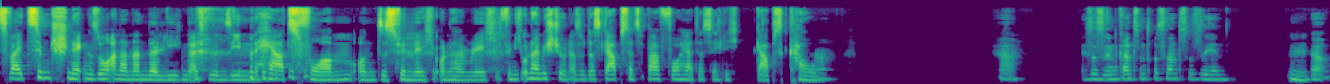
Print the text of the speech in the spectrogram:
zwei Zimtschnecken so aneinander liegen, als würden sie ein Herz formen. Und das finde ich unheimlich, finde ich unheimlich schön. Also das gab's jetzt war vorher tatsächlich gab's kaum. Ja. ja. Es ist ganz interessant zu sehen. Mhm. Ja.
